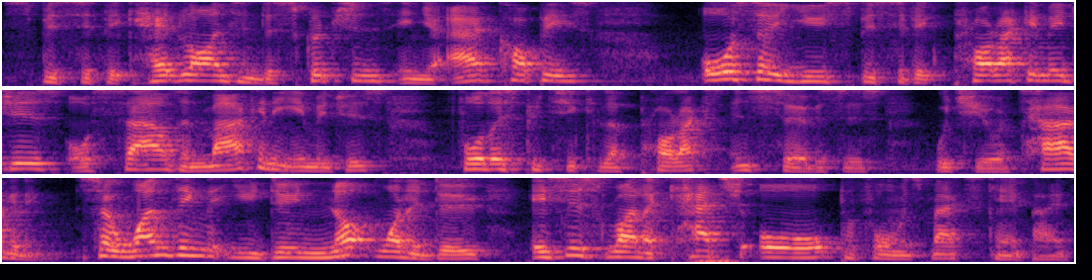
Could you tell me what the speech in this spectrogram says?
specific headlines and descriptions in your ad copies, also use specific product images or sales and marketing images for those particular products and services which you are targeting. So one thing that you do not want to do is just run a catch-all Performance Max campaign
